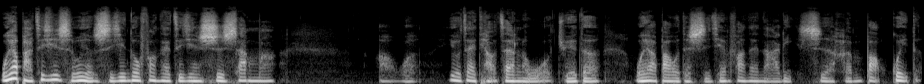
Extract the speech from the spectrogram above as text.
我要把这些所有的时间都放在这件事上吗？啊，我又在挑战了。我觉得我要把我的时间放在哪里是很宝贵的。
